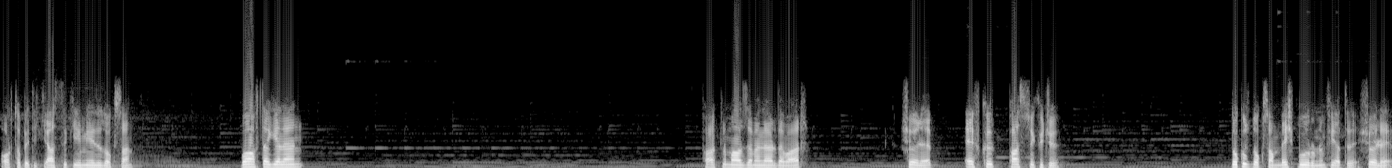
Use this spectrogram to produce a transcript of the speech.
Ortopedik yastık 27.90. Bu hafta gelen farklı malzemeler de var. Şöyle F40 pas sökücü 9.95 bu ürünün fiyatı. Şöyle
